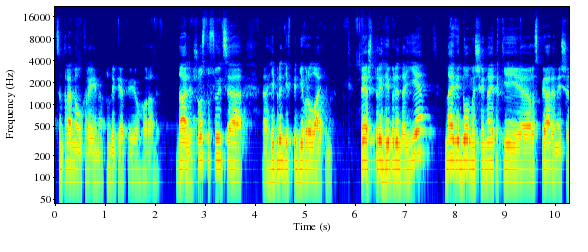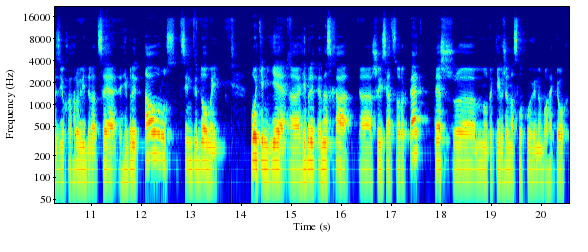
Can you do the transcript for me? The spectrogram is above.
Центральна Україна, туди б я його радив. Далі, що стосується е, гібридів під Євролайтінг, теж три гібрида є. Найвідоміший, найтакий е, розпіарений ще з Юха Агролідера це гібрид Таурус, всім відомий. Потім є е, гібрид НСХ е, 6045, теж е, ну, такий вже на слуху він у багатьох.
